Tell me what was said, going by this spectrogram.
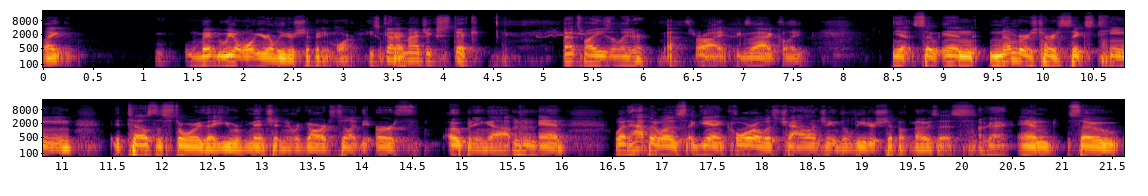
like." Maybe we don't want your leadership anymore. He's got a magic stick. That's why he's a leader. That's right, exactly. Yeah, so in Numbers chapter 16, it tells the story that you were mentioned in regards to like the earth opening up. Mhm. And what happened was, again, Korah was challenging the leadership of Moses. Okay. And so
